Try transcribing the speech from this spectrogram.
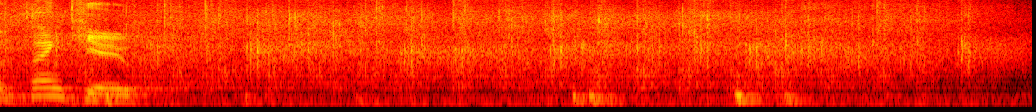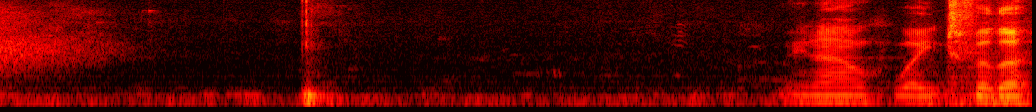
Oh, thank you. We now wait for the.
